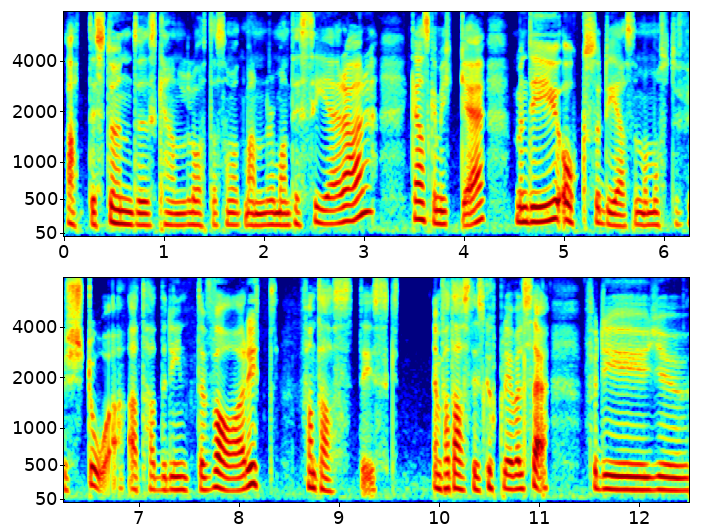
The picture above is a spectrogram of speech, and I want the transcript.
Att det stundvis kan låta som att man romantiserar ganska mycket. Men det är ju också det som man måste förstå. Att hade det inte varit fantastiskt, en fantastisk upplevelse. För det är ju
